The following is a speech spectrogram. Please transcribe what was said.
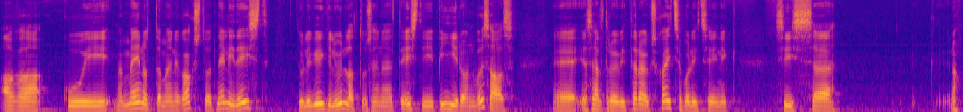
aga kui me meenutame ju kaks tuhat neliteist tuli kõigile üllatusena, et Eesti piir on võsas eh, ja sealt rööviti ära üks kaitsepolitseinik, siis eh, noh,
